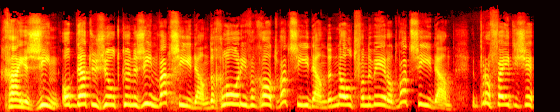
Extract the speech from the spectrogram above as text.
ga je zien, opdat u zult kunnen zien. Wat zie je dan? De glorie van God. Wat zie je dan? De nood van de wereld. Wat zie je dan? De profetische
